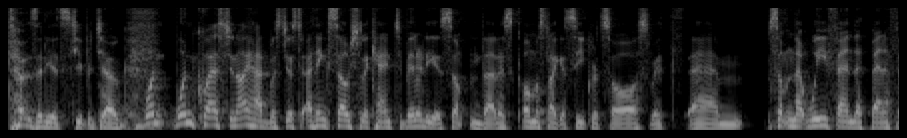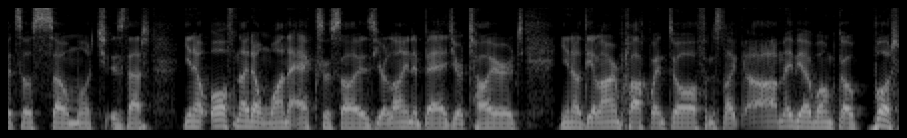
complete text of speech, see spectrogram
That was only a stupid joke. One one question I had was just I think social accountability is something that is almost like a secret sauce with um something that we found that benefits us so much is that you know often I don't want to exercise. You're lying in bed, you're tired. You know the alarm clock went off, and it's like oh maybe I won't go. But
